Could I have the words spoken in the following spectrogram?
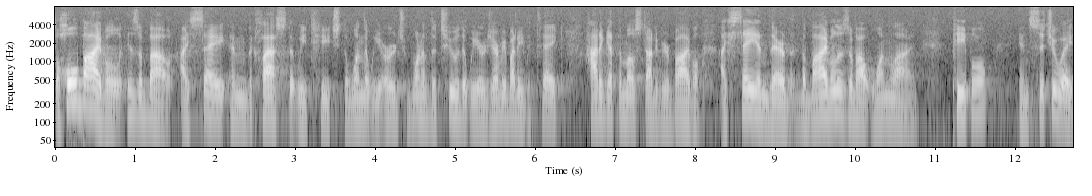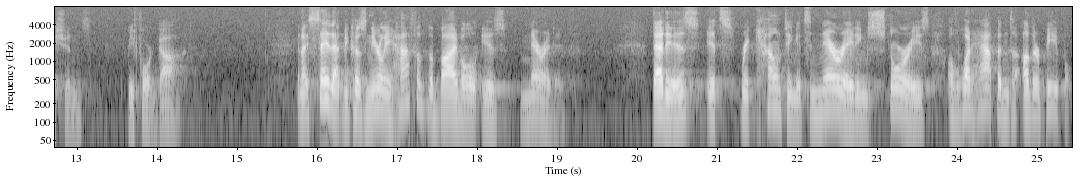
The whole Bible is about, I say in the class that we teach, the one that we urge, one of the two that we urge everybody to take, how to get the most out of your Bible. I say in there that the Bible is about one line people in situations before God. And I say that because nearly half of the Bible is narrative. That is, it's recounting, it's narrating stories of what happened to other people.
